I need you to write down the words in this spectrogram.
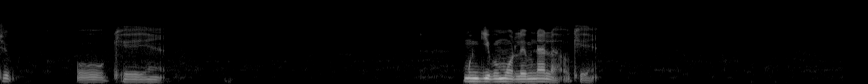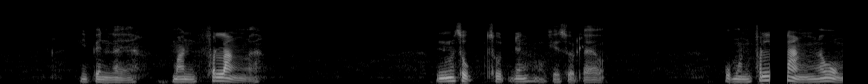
จึบโอเคฮะ มึงหยิบมาหมดเลยไม่ได้เหรอ โอเค นี่เป็นอะไรอะมันฝรั่งเหรอะ นี่มันสุกสุดยังโอเคสุดแล้วโอ้มันฝรั่งครับผม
